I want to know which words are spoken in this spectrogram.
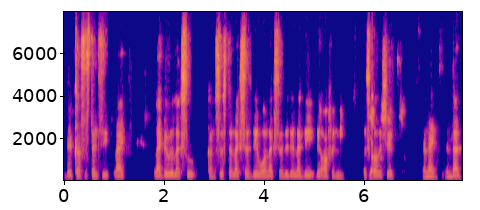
their consistency, like like they were like so consistent, like since they won, like since they did, like they they offered me a scholarship, yep. and like and that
